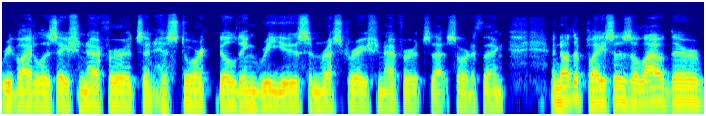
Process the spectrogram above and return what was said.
revitalization efforts and historic building reuse and restoration efforts that sort of thing and other places allowed their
